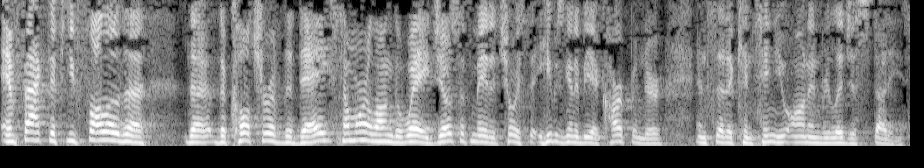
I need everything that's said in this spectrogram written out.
In fact, if you follow the, the, the culture of the day, somewhere along the way, Joseph made a choice that he was going to be a carpenter instead of continue on in religious studies.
